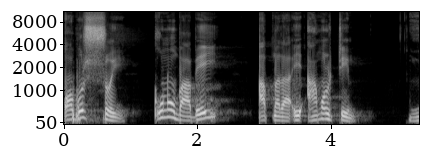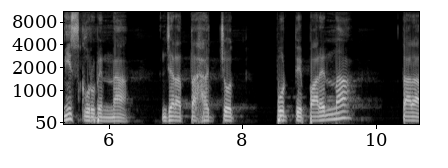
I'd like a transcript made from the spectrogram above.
অবশ্যই কোনোভাবেই আপনারা এই আমলটি মিস করবেন না। যারা তাহাজ্জত পড়তে পারেন না, তারা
